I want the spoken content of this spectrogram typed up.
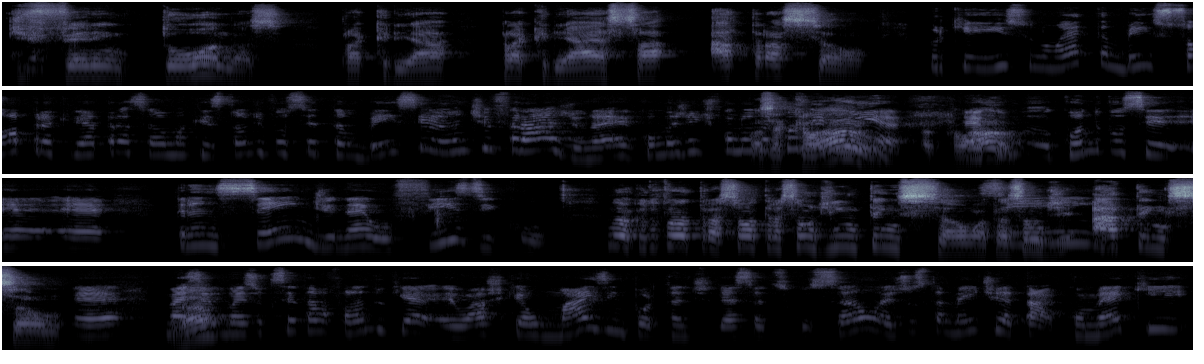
diferentonas para criar, para criar essa atração. Porque isso não é também só para criar atração, é uma questão de você também ser antifrágil, né? Como a gente falou Mas da é claro, pandemia. é claro. como- quando você é, é, transcende né, o físico, Não, é que eu tô falando atração, atração de intenção, atração de Sim. atenção. é, mas, Né? mas o que você estava falando, que é- eu acho que é o mais importante dessa discussão, é justamente é, tá, como é que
